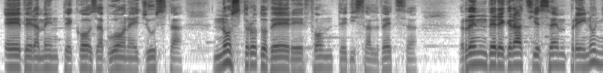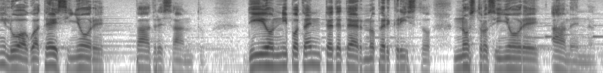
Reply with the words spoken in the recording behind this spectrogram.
È veramente cosa buona e giusta, nostro dovere e fonte di salvezza, rendere grazie sempre in ogni luogo a Te, Signore, Padre Santo, Dio Onnipotente ed Eterno, per Cristo nostro Signore. Amen.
